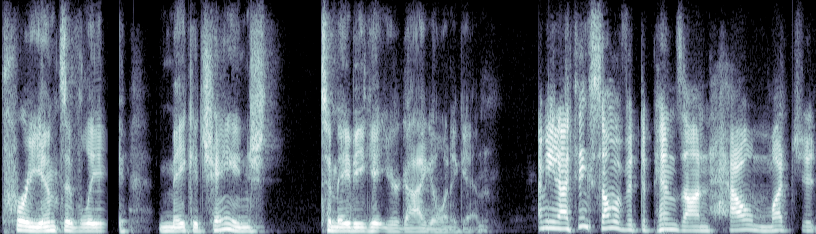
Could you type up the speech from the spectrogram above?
preemptively make a change to maybe get your guy going again? I mean, I think some of it depends on how much it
